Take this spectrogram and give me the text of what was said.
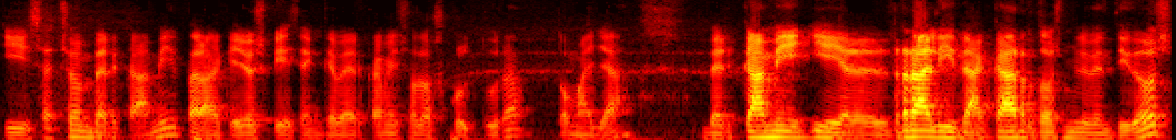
y se ha hecho en Berkami, para aquellos que dicen que Berkami solo es cultura, toma ya. Berkami y el Rally Dakar 2022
